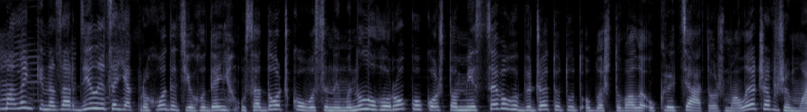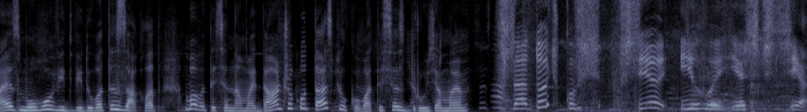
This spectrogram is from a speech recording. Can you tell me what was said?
Маленький Назар ділиться, як проходить його день у садочку. Восени минулого року коштом місцевого бюджету тут облаштували укриття, тож малеча вже має змогу відвідувати заклад, бавитися на майданчику та спілкуватися з друзями. В садочку вс- все игры есть все.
